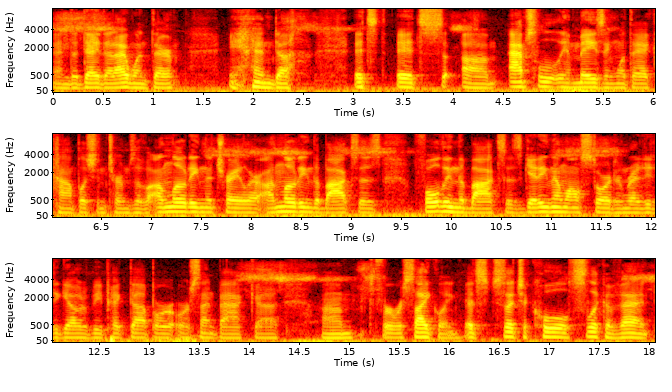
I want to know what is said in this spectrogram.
and the day that I went there, and. Uh, it's it's um, absolutely amazing what they accomplish in terms of unloading the trailer, unloading the boxes, folding the boxes, getting them all stored and ready to go to be picked up or, or sent back uh, um, for recycling. It's such a cool, slick event,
